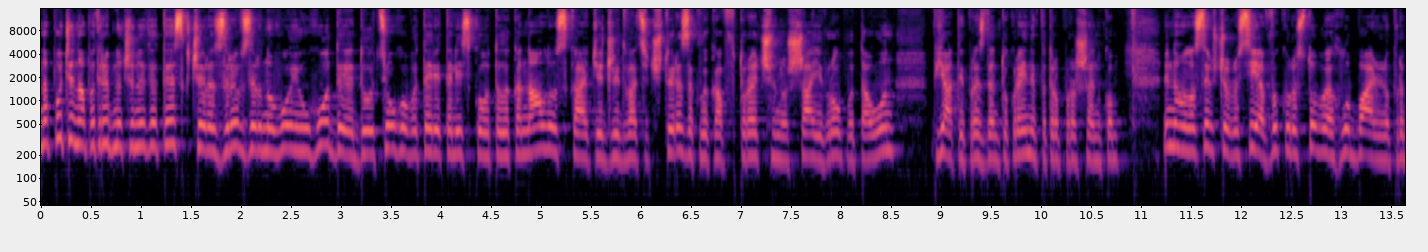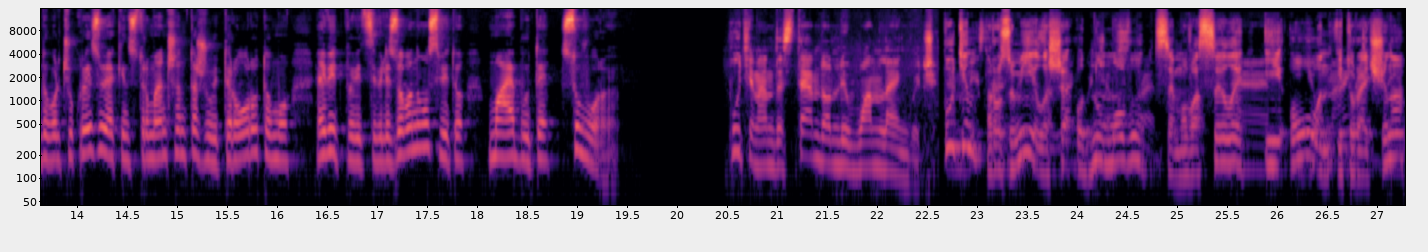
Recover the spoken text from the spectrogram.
На Путіна потрібно чинити тиск через зрив зернової угоди. До цього в етері італійського телеканалу Скаті G24 закликав Туреччину, США, Європу та ООН п'ятий президент України Петро Порошенко. Він наголосив, що Росія використовує глобальну продовольчу кризу як інструмент шантажу і терору. Тому відповідь цивілізованого світу має бути суворою. Путін розуміє лише одну мову це мова сили. І ООН і Туреччина,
